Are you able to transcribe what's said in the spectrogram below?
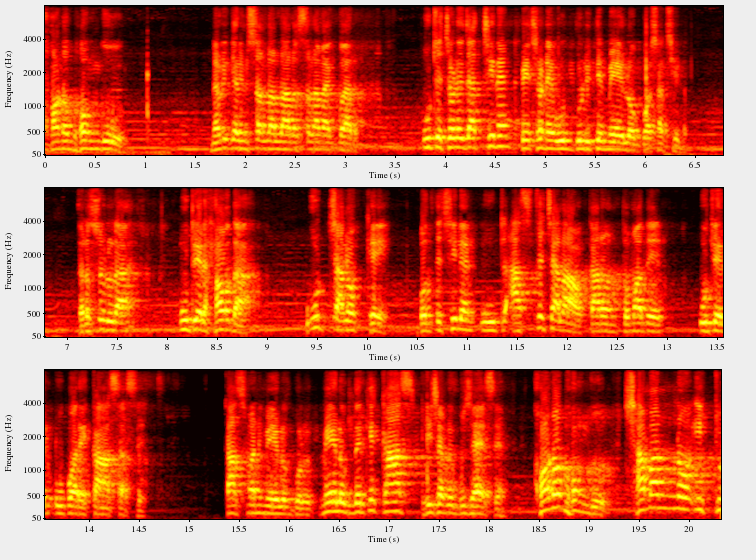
ক্ষণভঙ্গুর নবী করিম সাল্লাম একবার উঠে চড়ে যাচ্ছিলেন, পেছনে উটগুলিতে মেয়ে লোক বসা ছিল। রসুল্লাহ উটের হাওদা, উট চালককে বলতেছিলেন, উট আসতে চালাও, কারণ তোমাদের উটের উপরে কাঁচ আছে। কাঁচ মানে মেয়ে লোক বলুন মেয়ে লোকদেরকে কাঁচ হিসাবে বুঝাইছেন ক্ষণভঙ্গুর সামান্য একটু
